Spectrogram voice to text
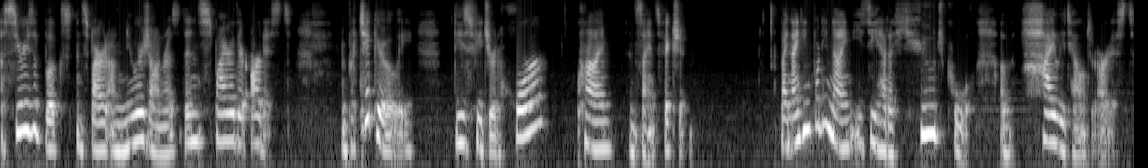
a series of books inspired on newer genres that inspire their artists. And particularly, these featured horror, crime, and science fiction. By 1949, EC had a huge pool of highly talented artists,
